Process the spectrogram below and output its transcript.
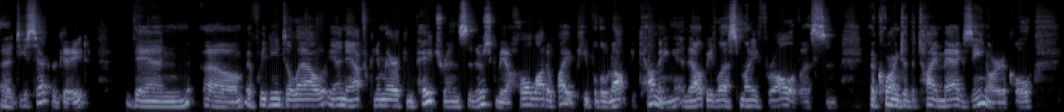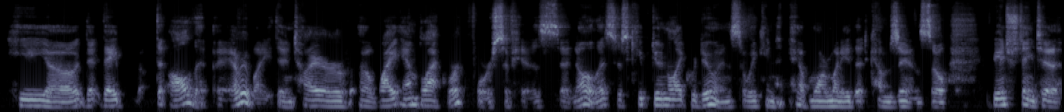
uh, desegregate, then um, if we need to allow in African American patrons, then there's going to be a whole lot of white people that will not be coming, and that'll be less money for all of us. And according to the Time Magazine article, he uh, they, all the everybody, the entire uh, white and black workforce of his said, no, let's just keep doing like we're doing, so we can have more money that comes in. So it'd be interesting to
